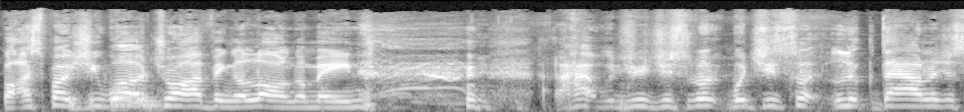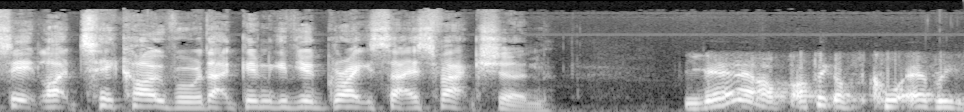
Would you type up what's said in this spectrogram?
But I suppose you were driving along. I mean, how, would you just look, would you sort of look down and just see it like tick over? Would that going give you great satisfaction? Yeah, I, I think I've caught every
